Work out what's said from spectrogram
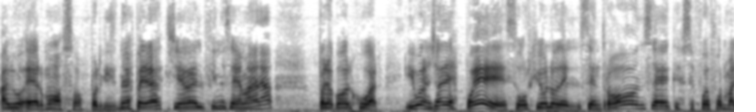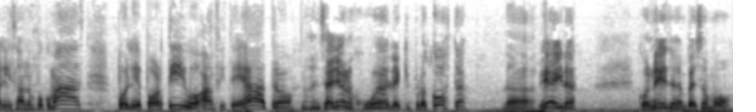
algo hermoso, porque no esperabas que llegara el fin de semana para poder jugar. Y bueno, ya después surgió lo del Centro 11, que se fue formalizando un poco más, polideportivo, anfiteatro. Nos enseñaron a jugar el equipo La Costa, las Vieiras. Con ellos empezamos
